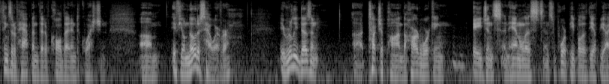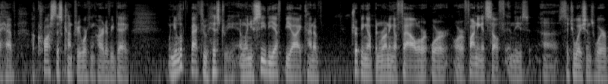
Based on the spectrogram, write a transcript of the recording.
things that have happened that have called that into question. Um, if you'll notice, however, it really doesn't uh, touch upon the hardworking mm -hmm. agents and analysts and support people that the FBI have across this country working hard every day when you look back through history and when you see the FBI kind of tripping up and running afoul or, or, or finding itself in these uh, situations where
